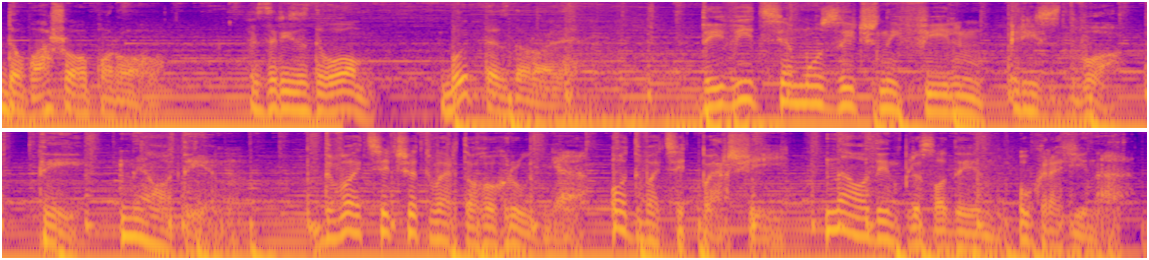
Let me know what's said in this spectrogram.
до вашого порогу. З Різдвом будьте здорові! Дивіться музичний фільм Різдво. Ти не один. 24 грудня о 21-й на 1+,1 Україна.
